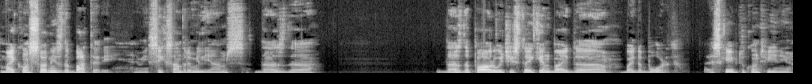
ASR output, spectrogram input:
my concern is the battery. I mean, 600 milliamps does the does the power which is taken by the by the board. Escape to continue.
